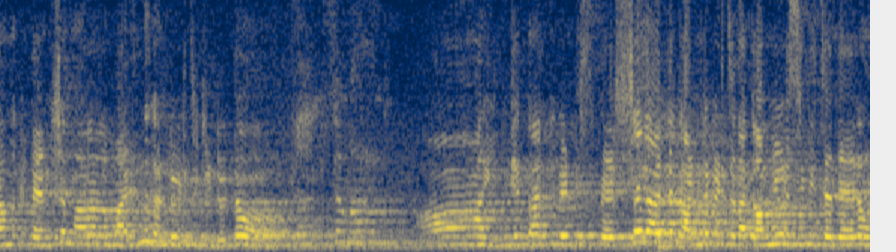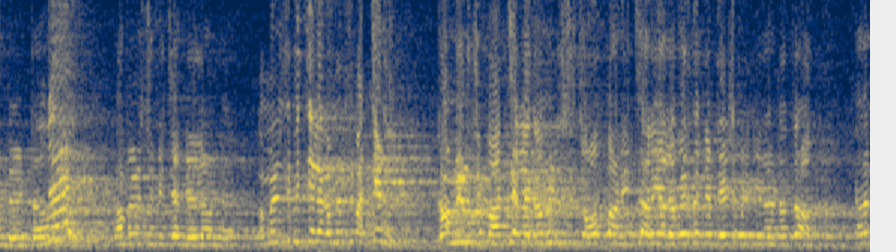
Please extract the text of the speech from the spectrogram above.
നമുക്ക് ടെൻഷൻ മാറാനുള്ള മരുന്ന് കണ്ടുപിടിച്ചിട്ടുണ്ട് കേട്ടോ. ആ ഇന്ത്യക്കാർക്ക് വേണ്ടി സ്പെഷ്യലായിട്ട് കണ്ടുപിടിച്ചതാ കമ്മ്യൂണിസ്റ്റ് പിച്ചന്റെ ഇല ഉണ്ട് കേട്ടോ കമ്മ്യൂണിസ്റ്റ് ഉണ്ട്? കമ്മ്യൂണിസ്റ്റ് പിച്ചല്ല കമ്മ്യൂണിസ്റ്റ് പച്ചയാണ്. കമ്മ്യൂണിസ്റ്റ് പച്ചല്ല കമ്മ്യൂണിസ്റ്റ് ചോപ്പാണ്. ഇച്ചറിയാലോ വെറുതെ തന്നെ ദേഷ്യപ്പെടുപ്പിക്കുന്നത് കേട്ടോ ഞാൻ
